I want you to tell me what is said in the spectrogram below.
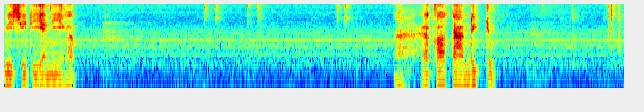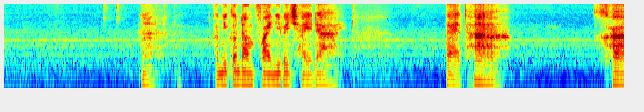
.vcd อันนี้ครับ แล้วก็ตามด้วยจุดอะ คราวนี้ก็นำไฟนี้ไปใช้ได้ แต่ถ้าค่า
